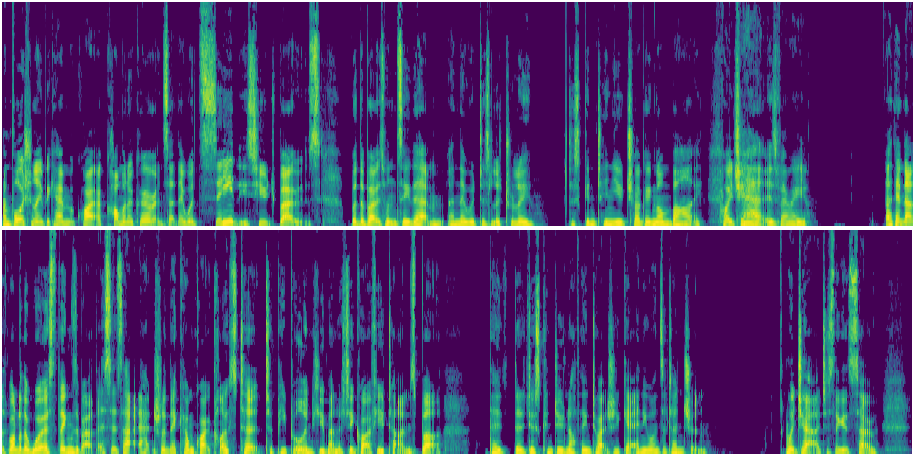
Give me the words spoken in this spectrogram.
unfortunately it became quite a common occurrence that they would see these huge boats, but the boats wouldn't see them, and they would just literally just continue chugging on by. Which, yeah, is very. I think that's one of the worst things about this is that actually they come quite close to, to people and humanity quite a few times, but they, they just can do nothing to actually get anyone's attention. Which yeah, I just think is so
